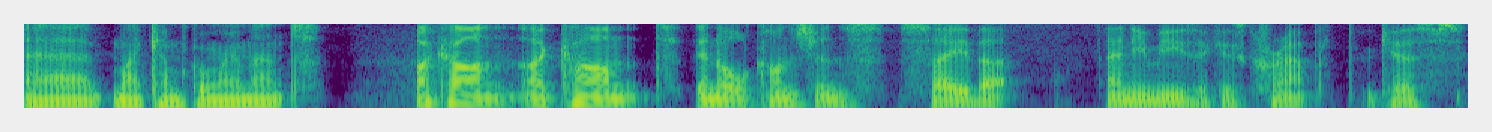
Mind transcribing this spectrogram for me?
uh, My Chemical Romance. I can't. I can't, in all conscience, say that any music is crap because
